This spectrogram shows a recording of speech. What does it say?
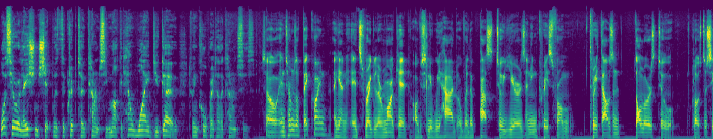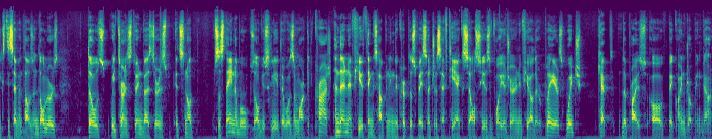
What's your relationship with the cryptocurrency market? How wide do you go to incorporate other currencies? So, in terms of Bitcoin, again, it's regular market. Obviously, we had over the past two years an increase from $3,000 to close to $67,000. Those returns to investors, it's not sustainable. So obviously there was a market crash. And then a few things happened in the crypto space, such as FTX, Celsius, Voyager, and a few other players, which kept the price of Bitcoin dropping down.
